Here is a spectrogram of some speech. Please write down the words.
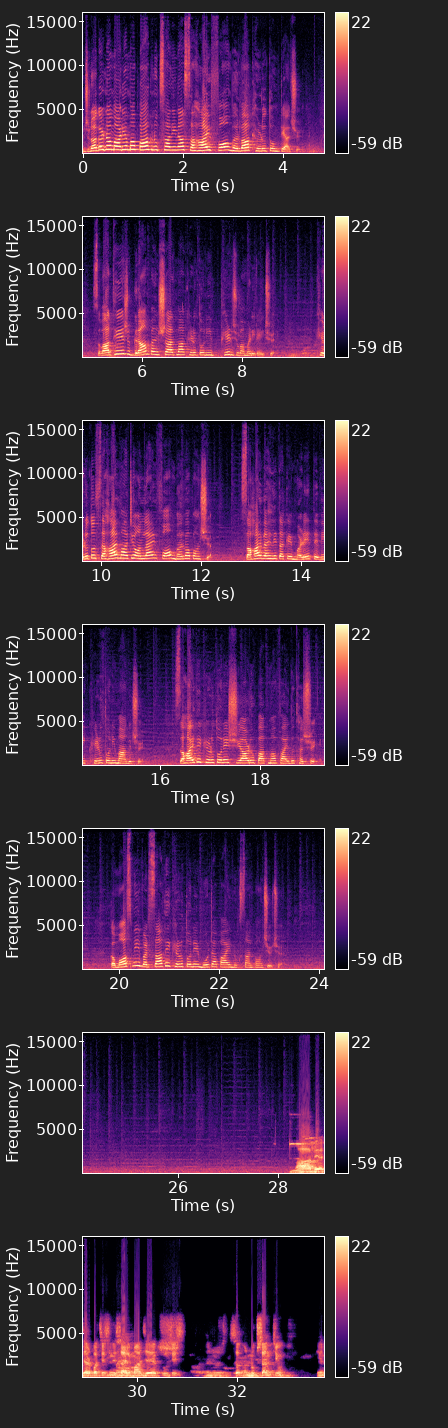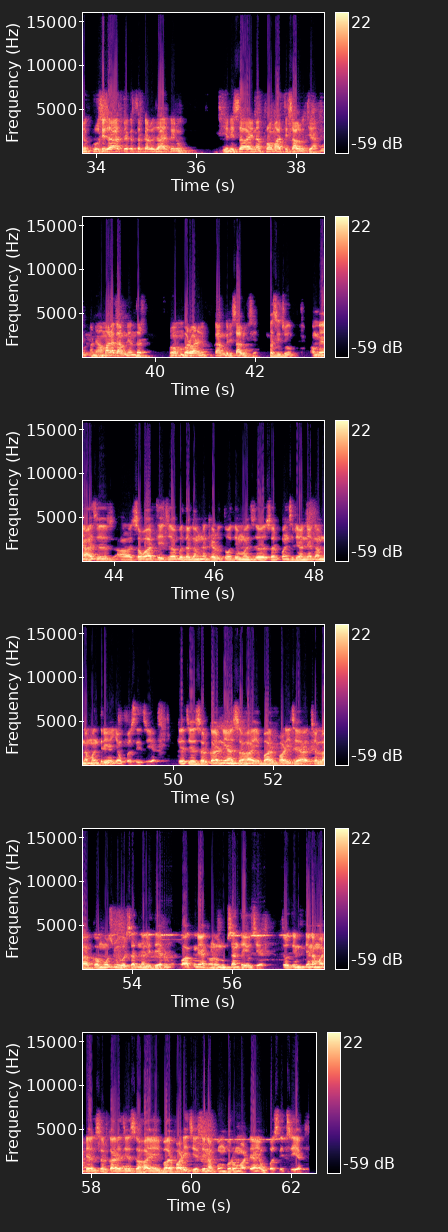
જૂનાગઢના માળિયામાં પાક નુકસાનીના સહાય ફોર્મ ભરવા ખેડૂતો ઉમટ્યા છે. સવારથી જ ગ્રામ પંચાયતમાં ખેડૂતોની ભીડ જોવા મળી રહી છે. ખેડૂતો સહાય માટે ઓનલાઈન ફોર્મ ભરવા પહોંચ્યા. સહાય વહેલી તકે મળે તેવી ખેડૂતોની માંગ છે. સહાયથી ખેડૂતોને શિયાળુ પાકમાં ફાયદો થશે. કમોસમી વરસાદથી ખેડૂતોને મોટા પાયે નુકસાન પહોંચ્યું છે. આ બે હજાર પચીસની સાલમાં જે કૃષિ નુકસાન થયું, એને કૃષિ રાહત પેકેજ સરકારે જાહેર કર્યું, એની સહાયના ફોર્મ આજથી ચાલુ થયા અને અમારા ગામની અંદર ફોર્મ ભરવાની કામગીરી ચાલુ છે. પછી જો અમે આજ સવારથી જ બધા ગામના ખેડૂતો તેમજ સરપંચશ્રી અને ગામના મંત્રી અહીંયા ઉપસ્થિત છીએ કે જે સરકારની આ સહાય બહાર પાડી છે. છેલ્લા કમોસમી વરસાદના લીધે પાકને ઘણું નુકસાન થયું છે. તો તેના માટે સરકારે જે સહાય બહાર પાડી છે, તેના ફોર્મ ભરવા માટે અહીંયા ઉપસ્થિત છીએ.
